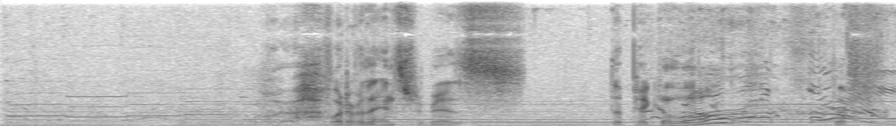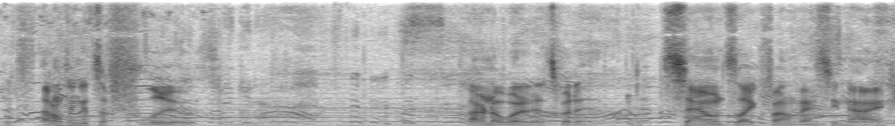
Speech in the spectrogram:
Whatever the instrument is, the piccolo. The, I don't think it's a flute. I don't know what it is, but it, it sounds like Final Fantasy IX.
